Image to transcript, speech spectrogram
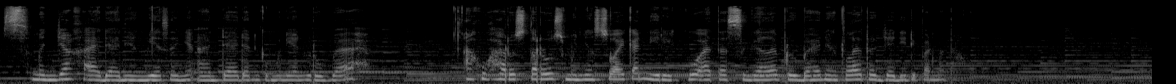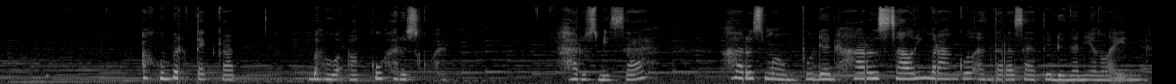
Semenjak keadaan yang biasanya ada dan kemudian berubah, aku harus terus menyesuaikan diriku atas segala perubahan yang telah terjadi di depan mataku. Aku bertekad bahwa aku harus kuat, harus bisa, harus mampu, dan harus saling merangkul antara satu dengan yang lainnya.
